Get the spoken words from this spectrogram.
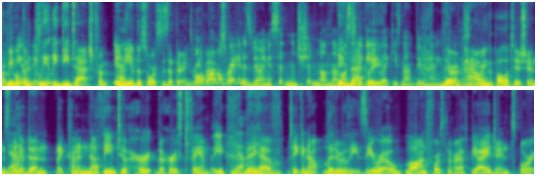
Are people community. completely detached from Yeah. any of the sources that they're angry all about. All Ronald Reagan is doing is sitting and shitting on them Exactly. on TV. Like he's not doing anything. They're empowering the politicians. Yeah. They have done like kind of nothing to hurt the Hearst family. Yeah. They have taken out literally zero law enforcement or FBI agents or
